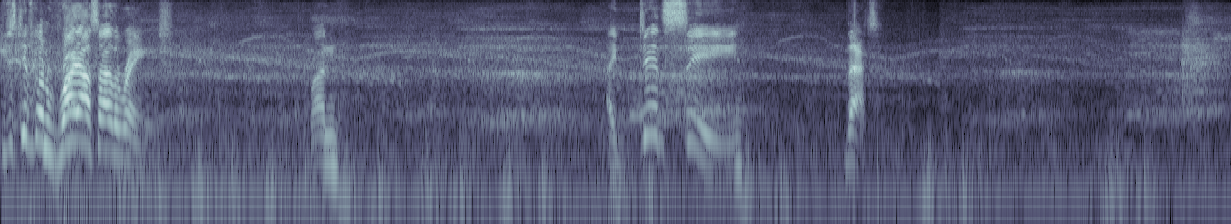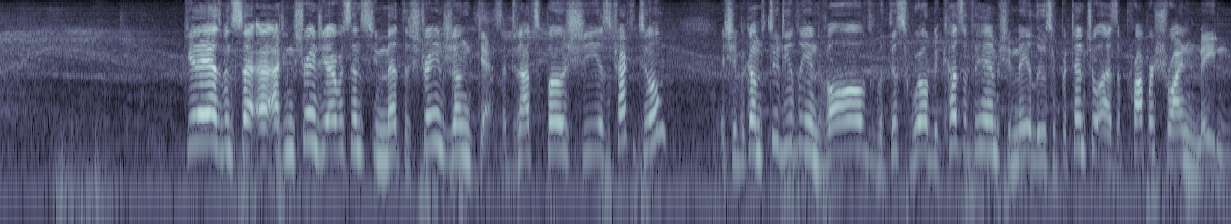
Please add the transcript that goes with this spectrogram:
He just keeps going right outside of the range. Run. I did see that. Gide has been uh, acting strangely ever since she met the strange young guest. I do not suppose she is attracted to him. If she becomes too deeply involved with this world because of him, she may lose her potential as a proper shrine maiden.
